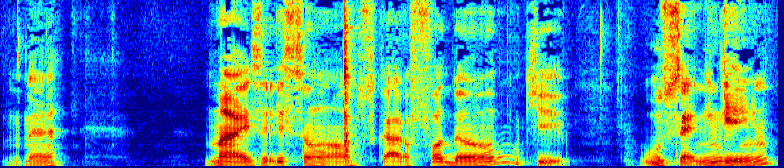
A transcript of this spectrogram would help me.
né? Mas eles são lá uns caras fodão que o Zé Ninguém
